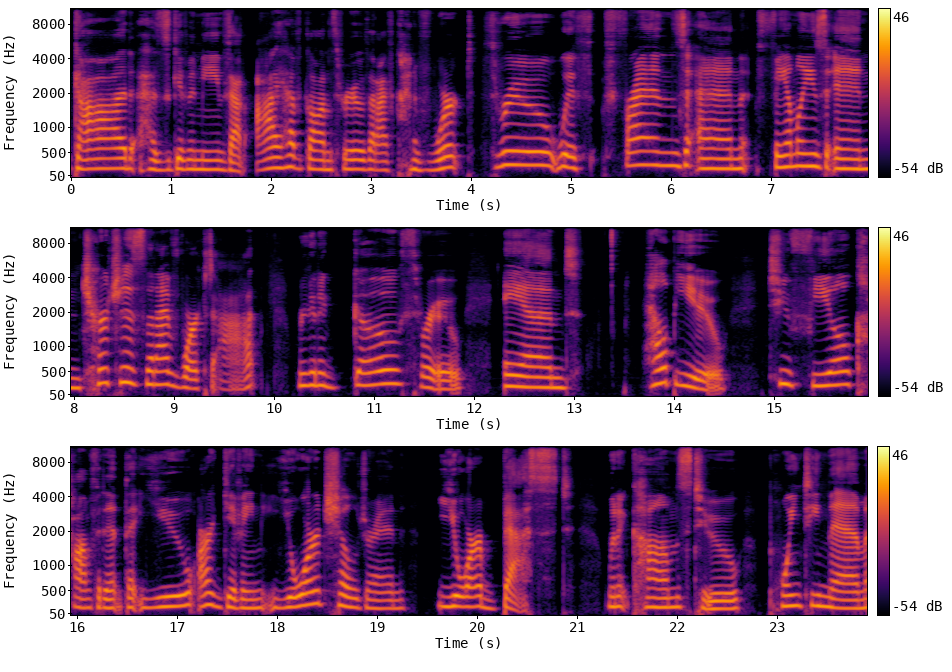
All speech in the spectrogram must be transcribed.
God has given me, that I have gone through, that I've kind of worked through with friends and families in churches that I've worked at. We're going to go through and help you to feel confident that you are giving your children your best when it comes to pointing them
